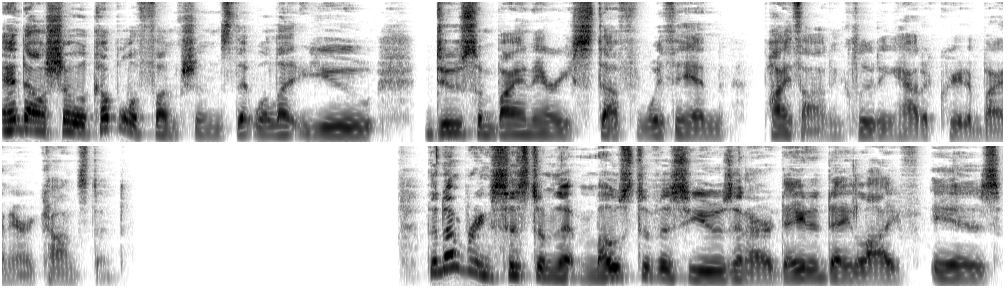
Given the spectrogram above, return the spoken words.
and I'll show a couple of functions that will let you do some binary stuff within Python, including how to create a binary constant. The numbering system that most of us use in our day to day life is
